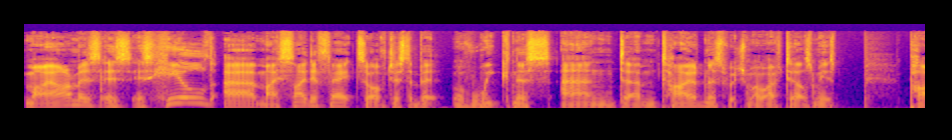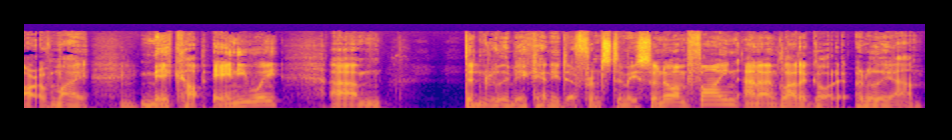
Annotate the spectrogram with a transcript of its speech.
my arm is is, is healed. Uh, my side effects of just a bit of weakness and um, tiredness, which my wife tells me is part of my makeup anyway, um, didn't really make any difference to me. So no, I'm fine, and I'm glad I got it. I really am.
